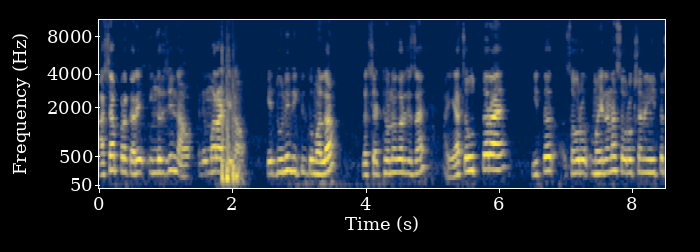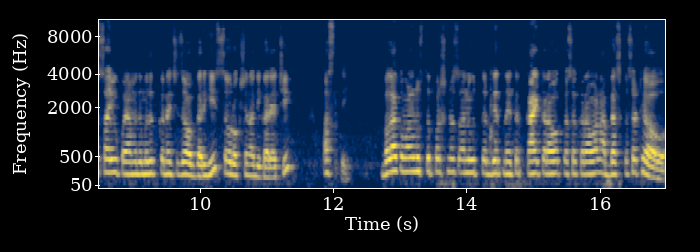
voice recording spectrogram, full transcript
अशा प्रकारे इंग्रजी नाव आणि मराठी नाव हे दोन्ही देखील तुम्हाला लक्षात ठेवणं गरजेचं आहे. आणि याचं उत्तर आहे इतर संर महिलांना संरक्षण आणि इतर काही उपायामध्ये मदत करण्याची जबाबदारी ही संरक्षण अधिकाऱ्याची असते. बघा तुम्हाला नुसतं प्रश्नच आणि उत्तर देत नाही तर काय करावं कसं करावं आणि अभ्यास कसं ठेवावं?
